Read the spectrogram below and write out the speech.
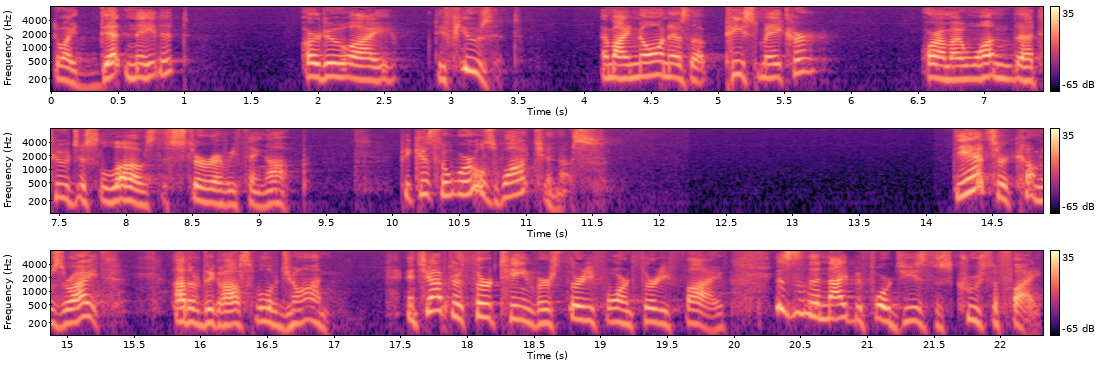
do I detonate it or do I diffuse it? Am I known as a peacemaker? Or am I one that who just loves to stir everything up? Because the world's watching us. The answer comes right out of the Gospel of John. In chapter 13, verse 34 and 35, this is the night before Jesus is crucified.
